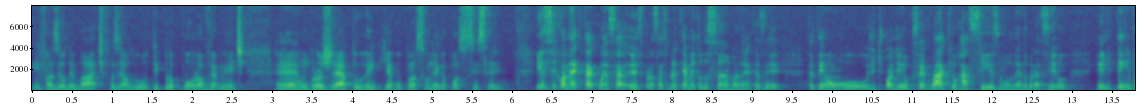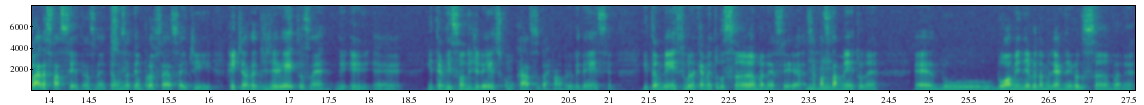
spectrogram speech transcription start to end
em fazer o debate, fazer a luta e propor, obviamente, é, um projeto em que a população negra possa se inserir. Isso se conecta com essa, esse processo de branqueamento do samba, né? Quer dizer, você tem um, a gente pode observar que o racismo né, no Brasil ele tem várias facetas, né? Então Sim. você tem um processo aí de retirada de direitos, né? De, é, interdição de direitos, como o caso da reforma da Previdência, e também esse branqueamento do samba, né? Esse, esse uhum. afastamento, né? É, do, do homem negro e da mulher negra do samba, né?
